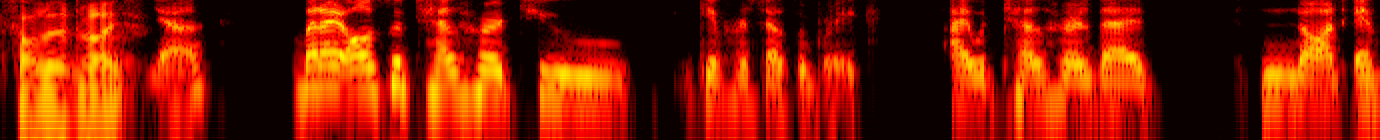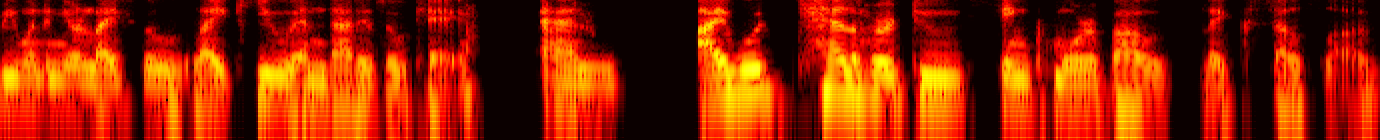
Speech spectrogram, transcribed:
Solid advice. Yeah. But I also tell her to give herself a break. I would tell her that not everyone in your life will like you, and that is okay. And I would tell her to think more about like self love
